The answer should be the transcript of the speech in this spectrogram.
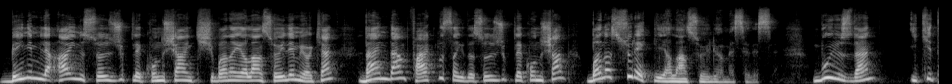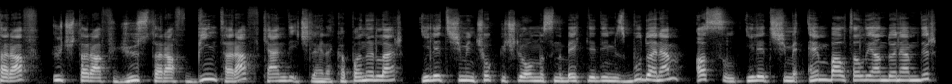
benimle aynı sözcükle konuşan kişi bana yalan söylemiyorken benden farklı sayıda sözcükle konuşan bana sürekli yalan söylüyor meselesi. Bu yüzden İki taraf, üç taraf, yüz taraf, bin taraf kendi içlerine kapanırlar. İletişimin çok güçlü olmasını beklediğimiz bu dönem asıl iletişimi en baltalayan dönemdir.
